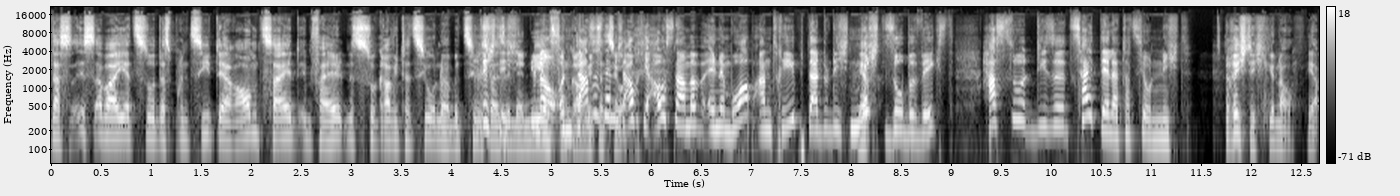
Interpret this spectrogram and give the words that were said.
das ist aber jetzt so das Prinzip der Raumzeit im Verhältnis zur Gravitation oder beziehungsweise Richtig, in der Nähe genau. von Und das ist Gravitation. nämlich auch die Ausnahme in einem Warp-Antrieb, da du dich nicht so bewegst, hast du diese Zeitdilatation nicht. Richtig, genau, ja.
